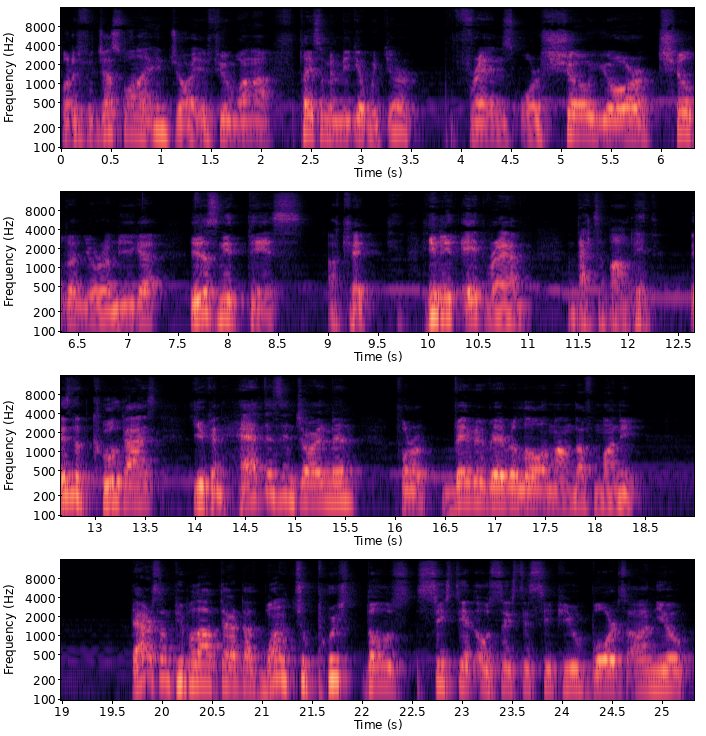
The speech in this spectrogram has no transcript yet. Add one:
But if you just want to enjoy, if you want to play some Amiga with your friends or show your children your Amiga, you just need this, okay? You need 8 RAM, and that's about it. Isn't it cool, guys? You can have this enjoyment for a very, very low amount of money. There are some people out there that want to push those 68060 CPU boards on you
